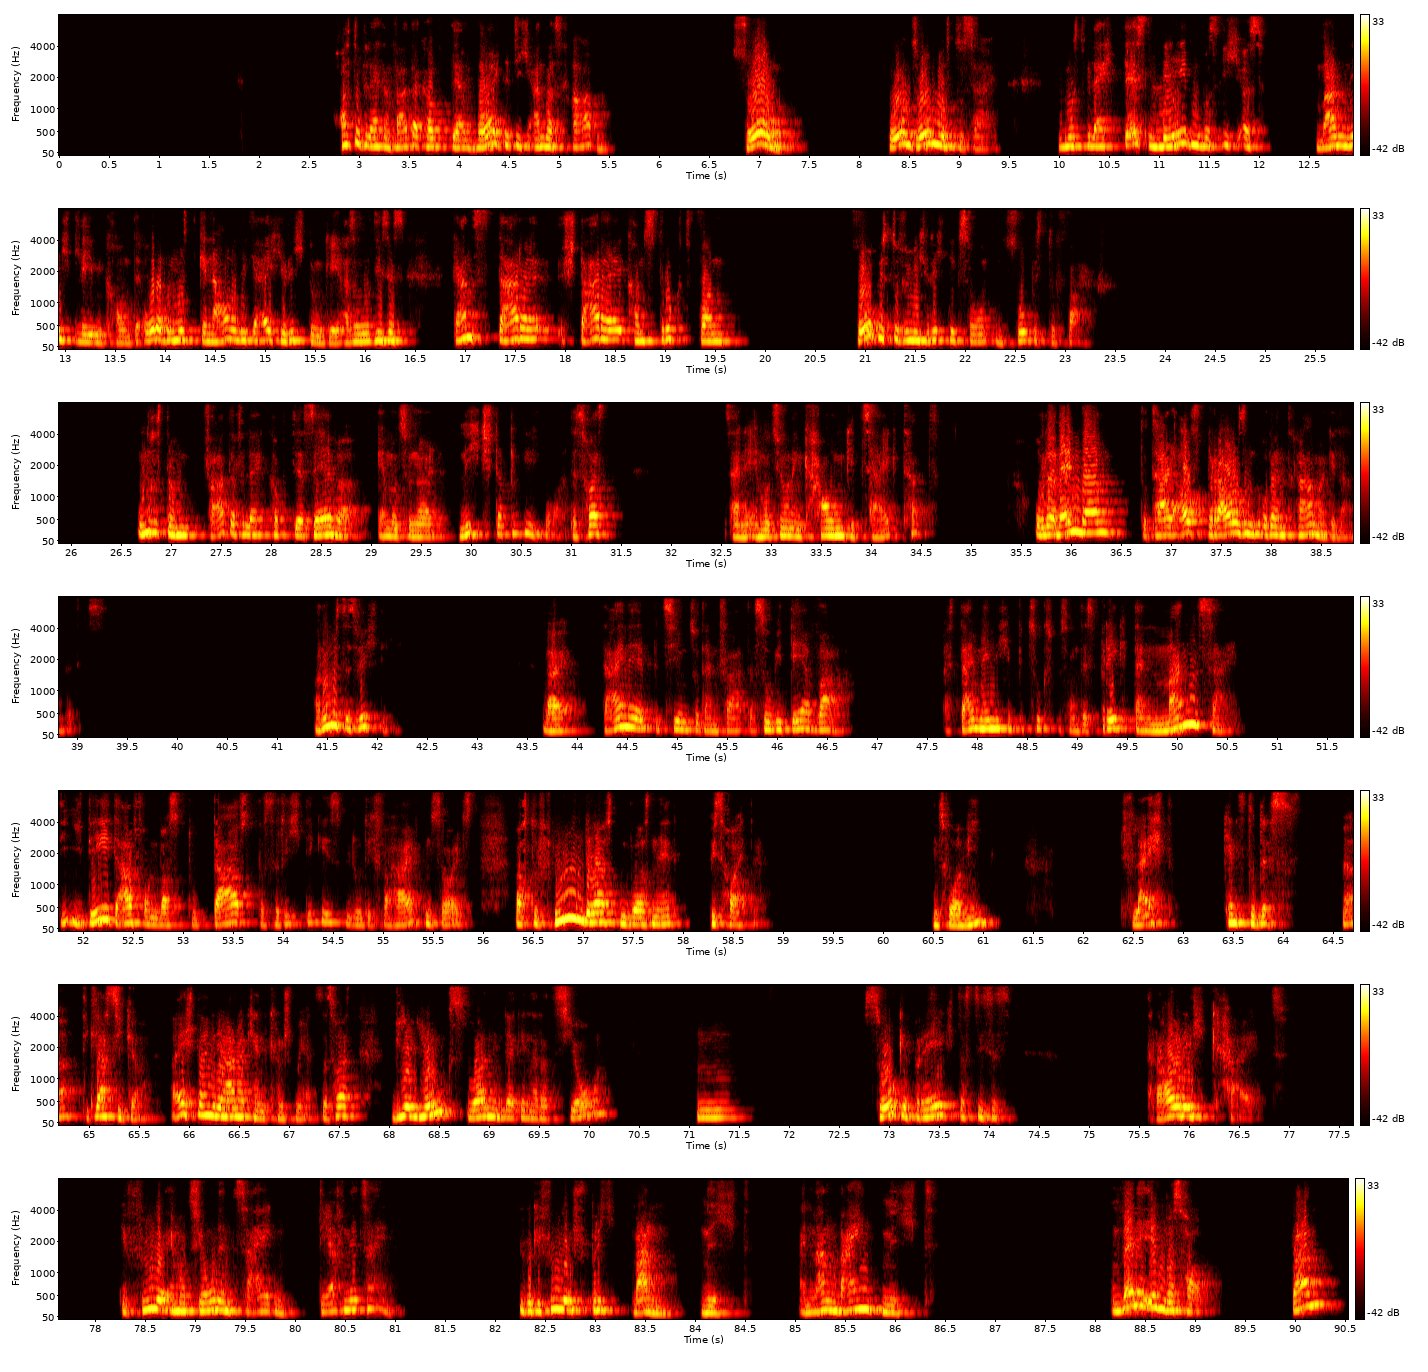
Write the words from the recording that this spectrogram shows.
Hast du vielleicht einen Vater gehabt, der wollte dich anders haben? Sohn, so und so musst du sein. Du musst vielleicht das leben, was ich als Mann nicht leben konnte. Oder du musst genau in die gleiche Richtung gehen. Also so dieses ganz starre, starre Konstrukt von so bist du für mich richtig so und so bist du falsch. Und hast einen Vater vielleicht gehabt, der selber emotional nicht stabil war. Das heißt, seine Emotionen kaum gezeigt hat. Oder wenn dann total aufbrausend oder ein Drama gelandet ist. Warum ist das wichtig? Weil deine Beziehung zu deinem Vater, so wie der war, als dein männliche Bezugsperson, das prägt dein Mannsein. Die Idee davon, was du darfst, was richtig ist, wie du dich verhalten sollst, was du fühlen darfst und was nicht, bis heute. Und zwar wie? Vielleicht kennst du das. Ja, die Klassiker. Ein echter Indianer kennt keinen Schmerz. Das heißt, wir Jungs waren in der Generation, mh, hm, so geprägt, dass dieses Traurigkeit, Gefühle, Emotionen zeigen, darf nicht sein. Über Gefühle spricht man nicht. Ein Mann weint nicht. Und wenn ich irgendwas habe, dann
